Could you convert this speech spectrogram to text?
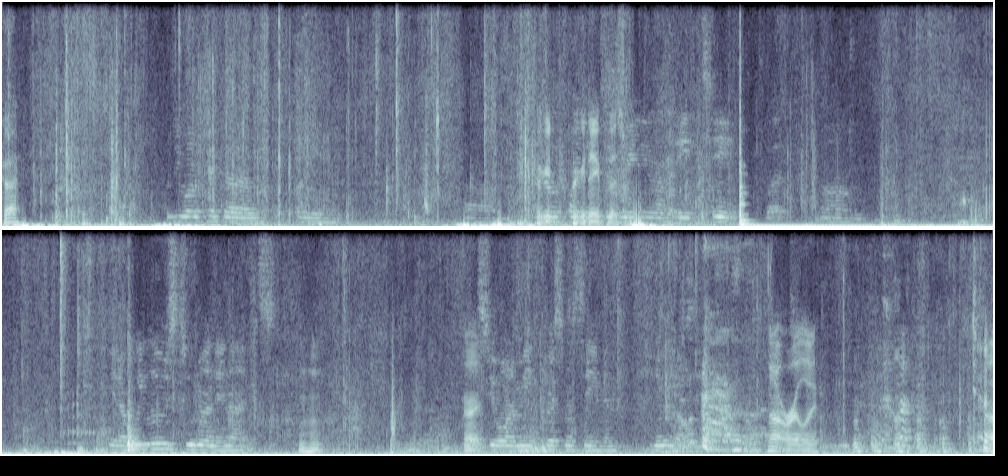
Okay. But do you wanna pick a, I mean, um. Pick a- I don't know if pick a I date for the this. Meeting on the eighteenth, but, um, you know, we lose two Monday nights. Mm-hmm. All Unless right. you wanna meet Christmas Eve and New Year's Not really. Not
